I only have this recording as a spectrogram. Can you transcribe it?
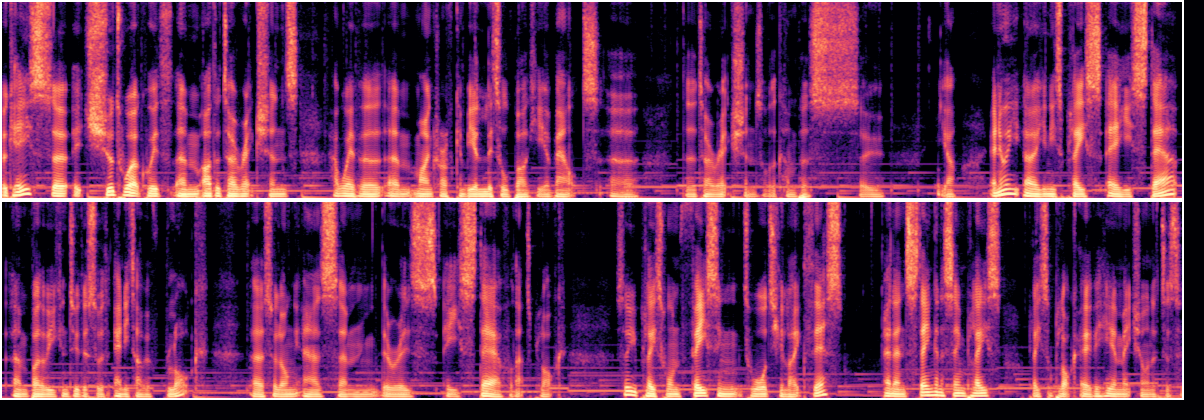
Okay, so it should work with um, other directions, however, um, Minecraft can be a little buggy about uh, the directions of the compass, so yeah. Anyway, uh, you need to place a stair, um, by the way, you can do this with any type of block, uh, so long as um, there is a stair for that block. So you place one facing towards you like this, and then staying in the same place, place a block over here, make sure that,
